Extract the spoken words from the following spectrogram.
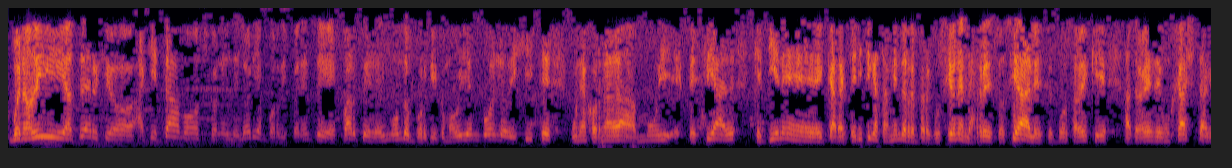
Buenos días, Sergio. Aquí estamos con el DeLorean por diferentes partes del mundo porque, como bien vos lo dijiste, una jornada muy especial que tiene características también de repercusión en las redes sociales. Vos sabés que a través de un hashtag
